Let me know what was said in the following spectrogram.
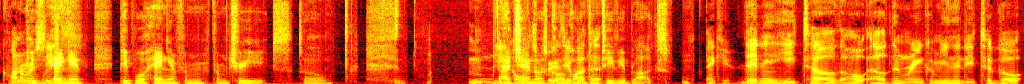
Quantum people receipts. hanging people hanging from from trees so you know Mm, mm. That what's channel is called Quantum that? TV Blog. Thank you. Didn't he tell the whole Elden Ring community to go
